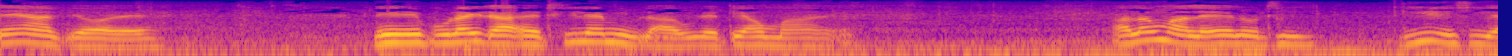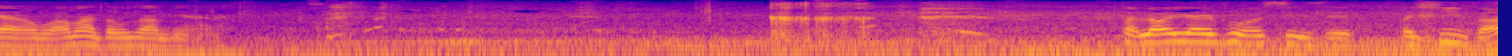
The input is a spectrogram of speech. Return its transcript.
ရင်းကပြောတယ်နေနေပူလိုက်တာတဲ့ထီးလဲမြူလာဘူးတဲ့တယောက်မှတဲ့ဘာလို့မှလဲလို့ထီးဒီရရှိရတော့ဘာမှသုံးစားမရတာဘလောရိုက်ဖို့အစီအစဉ်မရှိပါ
